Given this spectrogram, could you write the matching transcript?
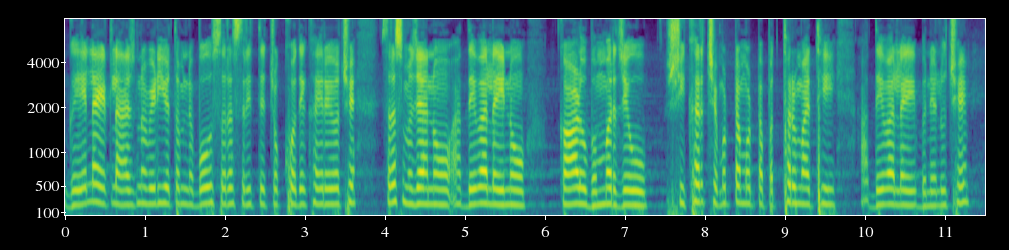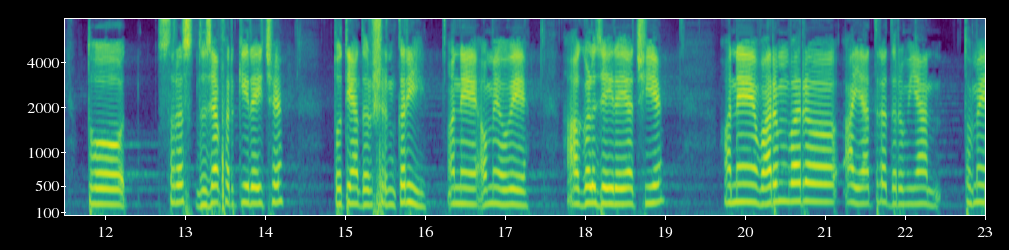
ગયેલા. એટલે આજનો વીડિયો તમને બહુ સરસ રીતે ચોખ્ખો દેખાઈ રહ્યો છે. સરસ મજાનો આ દેવાલયનો કાળું ભમ્મર જેવું શિખર છે, મોટા મોટા પથ્થરમાંથી આ દેવાલય બનેલું છે. તો સરસ ધજા ફરકી રહી છે. તો ત્યાં દર્શન કરી અને અમે હવે આગળ જઈ રહ્યા છીએ. અને વારંવાર આ યાત્રા દરમિયાન તમે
